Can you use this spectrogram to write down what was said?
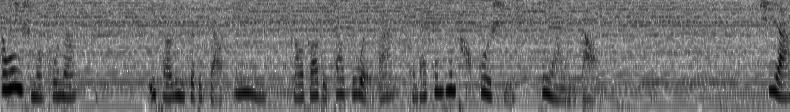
他为什么哭呢？一条绿色的小蜥蜴。高高的翘起尾巴，从他身边跑过时，这样问道：“是啊，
